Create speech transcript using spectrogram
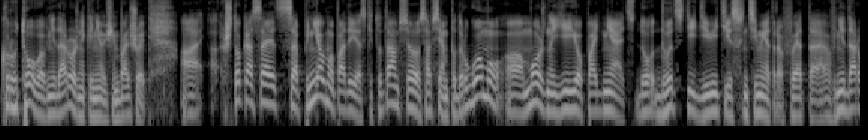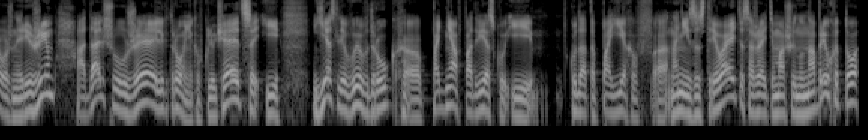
крутого внедорожника не очень большой. А, что касается пневмоподвески, то там все совсем по-другому. А, можно ее поднять до 29 сантиметров, это внедорожный режим, а дальше уже электроника включается, и если вы вдруг, подняв подвеску и куда-то поехав, а, на ней застреваете, сажаете машину на брюхо, то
